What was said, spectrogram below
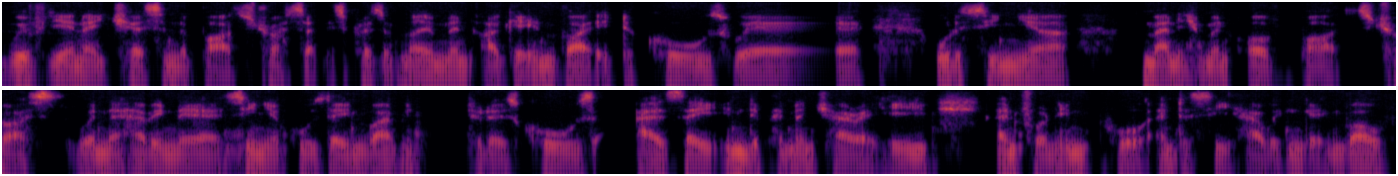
with the NHS and the Barts Trust at this present moment. I get invited to calls where all the senior management of Barts Trust, when they're having their senior calls, they invite me to those calls as a independent charity and for an input and to see how we can get involved.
